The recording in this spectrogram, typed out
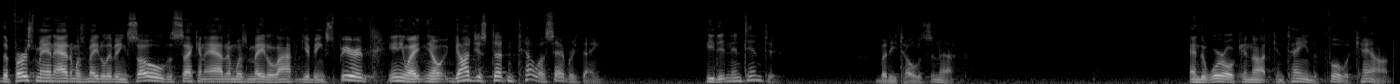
the first man, Adam, was made a living soul. The second Adam was made a life giving spirit. Anyway, you know, God just doesn't tell us everything. He didn't intend to, but He told us enough. And the world cannot contain the full account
